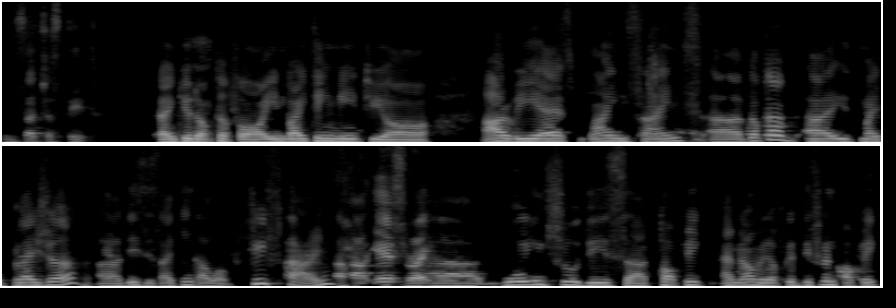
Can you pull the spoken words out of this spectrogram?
in such a state. Thank you, doctor, for inviting me to your RVS Mind Science. Uh, doctor, uh, it's my pleasure. Uh, this is, I think, our fifth time Uh-huh. Yes, right. uh, going through this uh, topic. I mean, we have a different topic,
